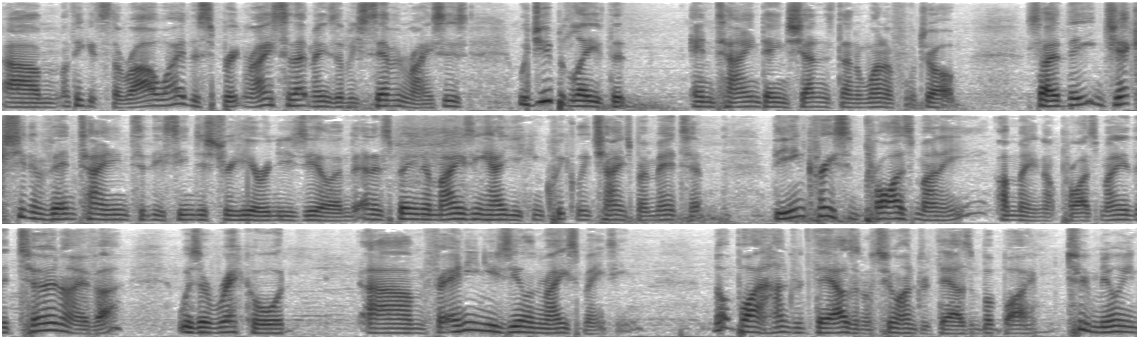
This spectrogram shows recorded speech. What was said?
Um, I think it's the railway, the sprint race, so that means there'll be seven races. Would you believe that Entain, Dean Shannon's done a wonderful job? So the injection of Entain into this industry here in New Zealand, and it's been amazing how you can quickly change momentum. The increase in prize money, I mean not prize money, the turnover was a record um, for any New Zealand race meeting not by 100,000 or 200,000, but by $2 million.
